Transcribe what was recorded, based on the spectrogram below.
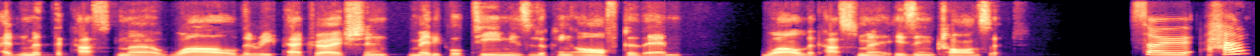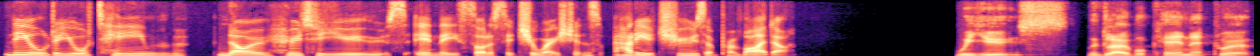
admit the customer while the repatriation medical team is looking after them while the customer is in transit. So, how, Neil, do your team know who to use in these sort of situations? How do you choose a provider? We use the Global Care Network.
